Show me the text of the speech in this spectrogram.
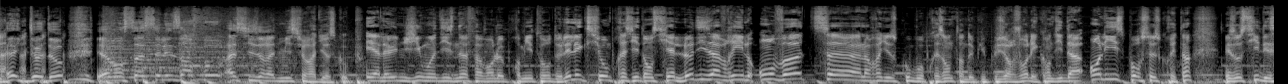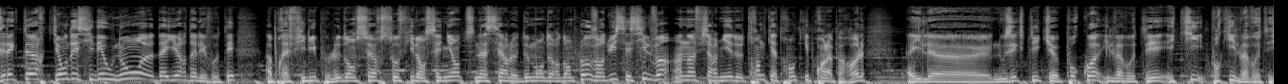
avec Dodo. Et avant ça, c'est les infos à 6h30 sur Radioscope. Et à la une J-19 avant le premier tour de l'élection présidentielle le 10 avril, on vote. Alors Radioscope vous présente hein, depuis plusieurs jours les candidats en lice pour ce scrutin, mais aussi des électeurs qui ont décidé ou non euh, d'ailleurs d'aller voter. Après Philippe, le danseur, Sophie, l'enseignante, Nasser, le demandeur d'emploi. Aujourd'hui, c'est Sylvain, un infirmier de 34 ans qui prend la parole. Il euh, nous explique pourquoi il va voter et qui, pour qui il va voter.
